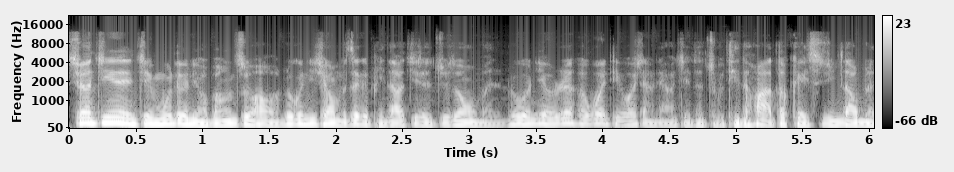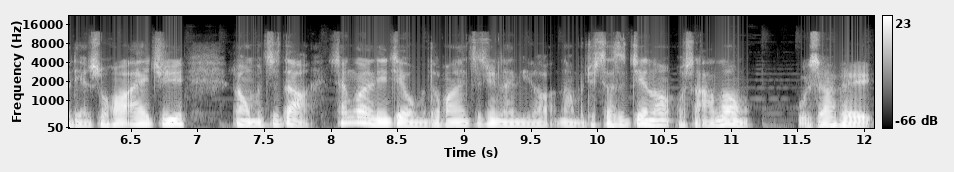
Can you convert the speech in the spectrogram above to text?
希望今天的节目对你有帮助哈！如果你喜欢我们这个频道，记得追踪我们。如果你有任何问题或想了解的主题的话，都可以私信到我们的脸书或 IG，让我们知道。相关的链接我们都放在资讯栏里喽。那我们就下次见喽！我是阿龙，我是阿培，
